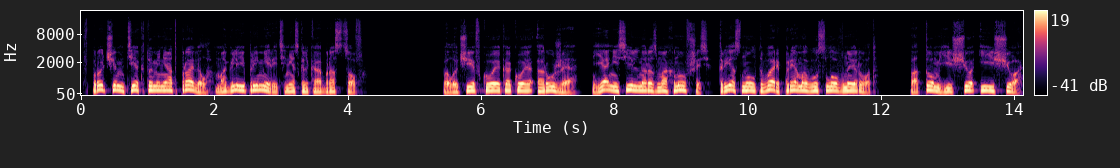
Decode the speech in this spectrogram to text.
Впрочем, те, кто меня отправил, могли и примерить несколько образцов. Получив кое-какое оружие, я, не сильно размахнувшись, треснул тварь прямо в условный рот. Потом еще и еще.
